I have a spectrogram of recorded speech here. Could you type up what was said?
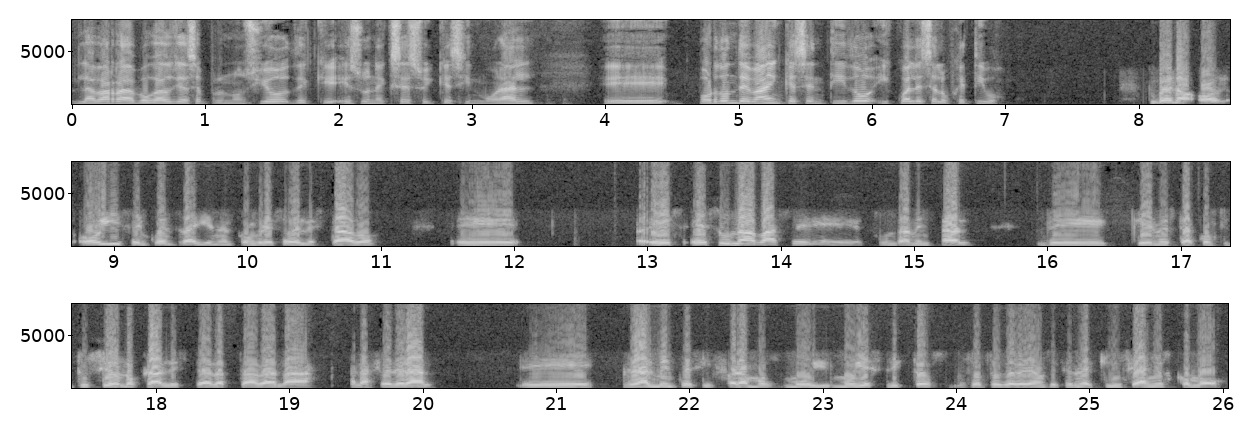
La barra de abogados ya se pronunció de que es un exceso y que es inmoral. Eh, ¿Por dónde va? ¿En qué sentido? ¿Y cuál es el objetivo? Bueno, hoy, hoy se encuentra ahí en el Congreso del Estado. Eh, es, es una base fundamental de que nuestra constitución local esté adaptada a la, a la federal. Eh, realmente si fuéramos muy muy estrictos, nosotros deberíamos de tener 15 años como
